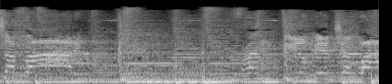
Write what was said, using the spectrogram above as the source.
Safari, fra antilopi e giaguari.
